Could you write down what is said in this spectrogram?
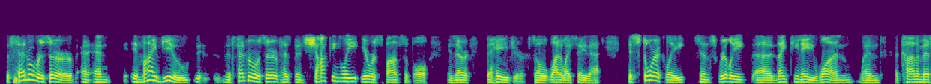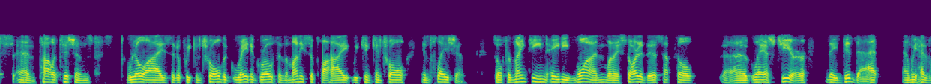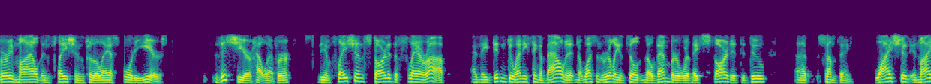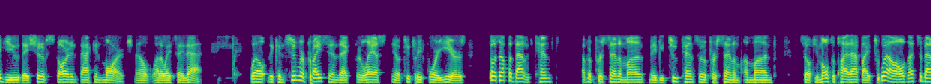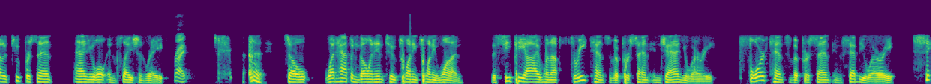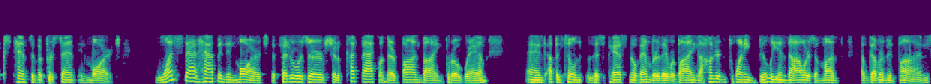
the Federal Reserve, and, and in my view, the, Federal Reserve has been shockingly irresponsible in their behavior. So, why do I say that? Historically, since really uh, 1981, when economists and politicians realized that if we control the rate of growth in the money supply, we can control inflation. So, from 1981, when I started this, up till uh, last year, they did that, and we had very mild inflation for the last 40 years. This year, however, the inflation started to flare up, and they didn't do anything about it. And it wasn't really until November where they started to do uh, something. Why should, in my view, they should have started back in March. Now, why do I say that? Well, the consumer price index for the last, you know, two, three, four years goes up about a tenth of a percent a month, maybe two tenths of a percent a month. So if you multiply that by 12, that's about a 2% annual inflation rate. Right. so what happened going into 2021? The CPI went up three tenths of a percent in January, four tenths of a percent in February, six tenths of a percent in March. Once that happened in March, the Federal Reserve should have cut back on their bond buying program. And up until this past November, they were buying $120 billion a month of government bonds,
